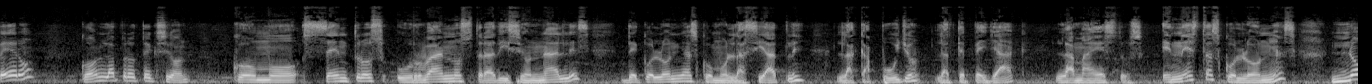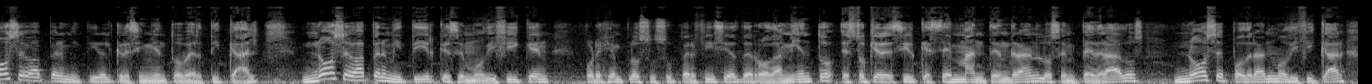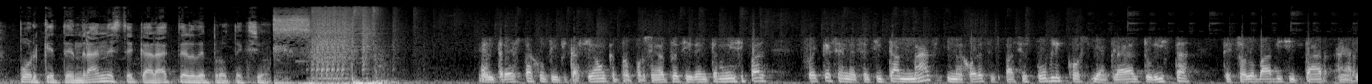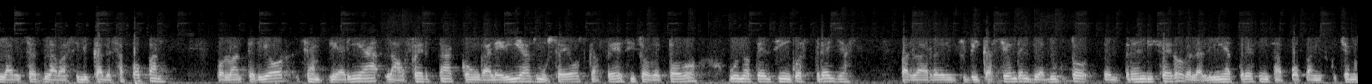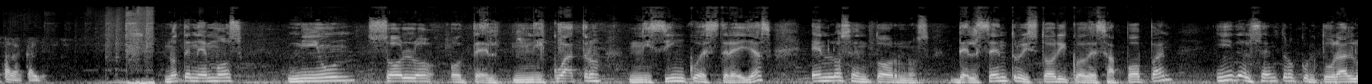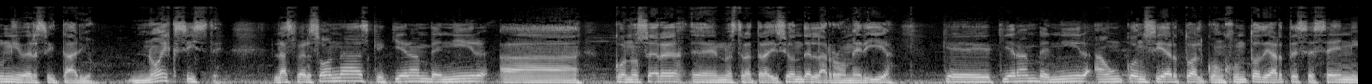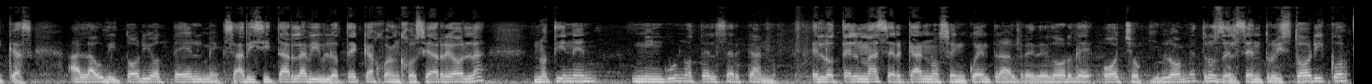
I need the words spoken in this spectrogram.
pero con la protección como centros urbanos tradicionales de colonias como la Seattle, la Capullo, la Tepeyac, la Maestros. En estas colonias no se va a permitir el crecimiento vertical, no se va a permitir que se modifiquen, por ejemplo, sus superficies de rodamiento. Esto quiere decir que se mantendrán los empedrados, no se podrán modificar porque tendrán este carácter de protección. Entre esta justificación que proporcionó el presidente municipal fue que se necesitan más y mejores espacios públicos y aclarar al turista que solo va a visitar la, la Basílica de Zapopan. Por lo anterior, se ampliaría la oferta con galerías, museos, cafés y sobre todo un hotel cinco estrellas para la redensificación del viaducto del tren ligero de la línea 3 en Zapopan. Escuchemos al alcalde. No tenemos ni un solo hotel, ni cuatro, ni cinco estrellas en los entornos del centro histórico de Zapopan y del Centro Cultural Universitario. No existe. Las personas que quieran venir a conocer eh, nuestra tradición de la romería, que quieran venir a un concierto al conjunto de artes escénicas, al auditorio Telmex, a visitar la biblioteca Juan José Arreola, no tienen ningún hotel cercano. El hotel más cercano se encuentra alrededor de 8 kilómetros del centro histórico.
